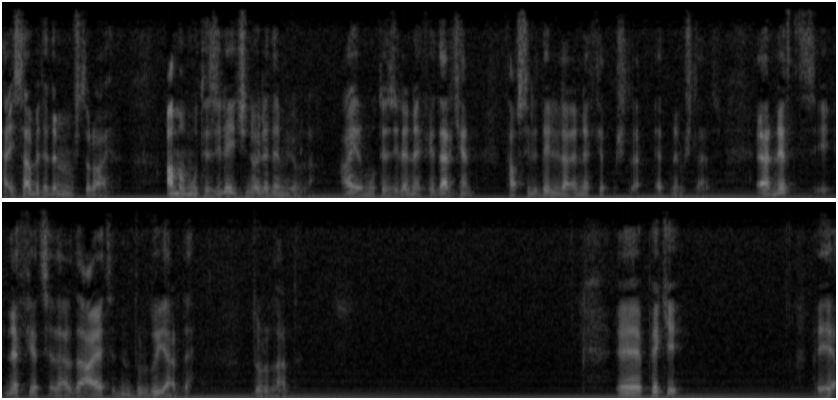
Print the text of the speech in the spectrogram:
Ha isabet edememiştir o ayrı. Ama mutezile için öyle demiyorlar. Hayır mutezile nefyederken tafsili delillerle nefyetmişler, etmemişlerdir. Eğer nef, nefyetselerdi ayetin durduğu yerde dururlardı. Ee, peki e,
